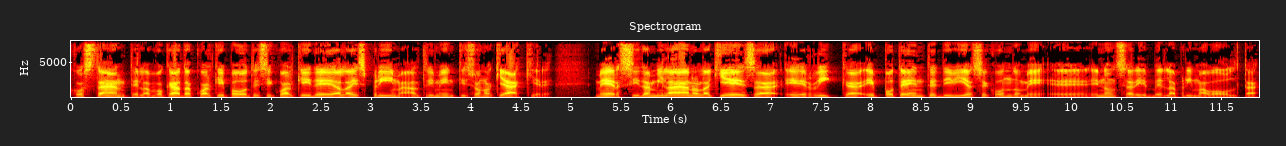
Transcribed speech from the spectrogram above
costante, l'avvocato ha qualche ipotesi, qualche idea, la esprima, altrimenti sono chiacchiere. Mersi da Milano, la Chiesa è ricca e potente di via secondo me eh, e non sarebbe la prima volta.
